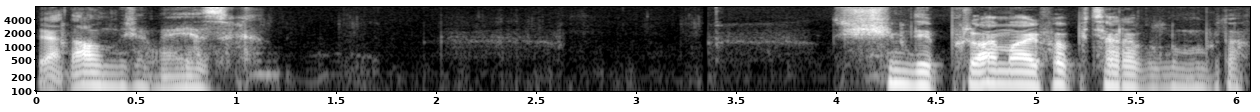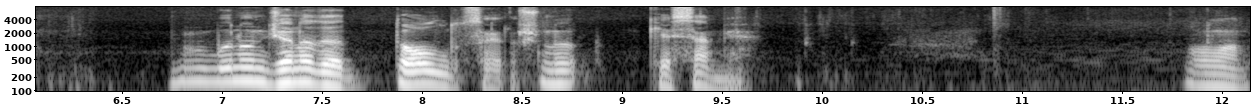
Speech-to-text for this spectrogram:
Ya dalmayacağım ya yazık. Şimdi Prime Alpha Pitara buldum burada. Bunun canı da doldu sayılır. Şunu kesem ya. Tamam.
